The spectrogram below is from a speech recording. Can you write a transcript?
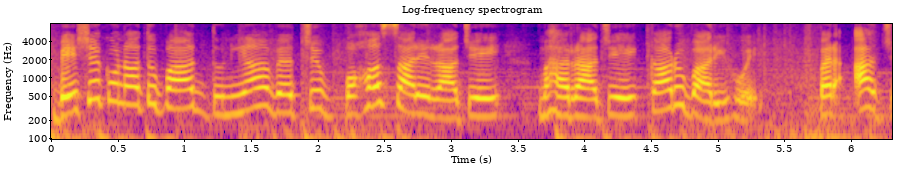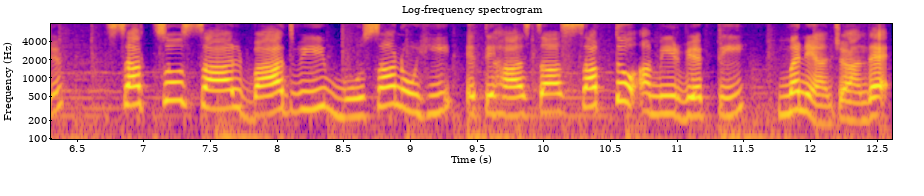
ਬੇਸ਼ੱਕ ਉਹਨਾਂ ਤੋਂ ਬਾਅਦ ਦੁਨੀਆ ਵਿੱਚ ਬਹੁਤ ਸਾਰੇ ਰਾਜੇ, ਮਹਾਰਾਜੇ, ਕਾਰੋਬਾਰੀ ਹੋਏ, ਪਰ ਅੱਜ 700 ਸਾਲ ਬਾਅਦ ਵੀ ਮੂਸਾ ਨੂੰ ਹੀ ਇਤਿਹਾਸ ਦਾ ਸਭ ਤੋਂ ਅਮੀਰ ਵਿਅਕਤੀ ਮੰਨਿਆ ਜਾਂਦਾ ਹੈ।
